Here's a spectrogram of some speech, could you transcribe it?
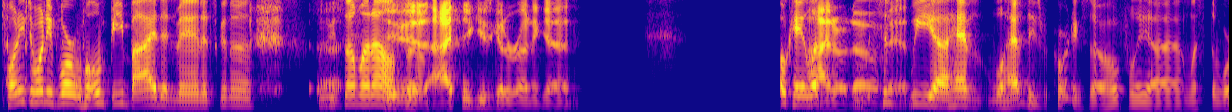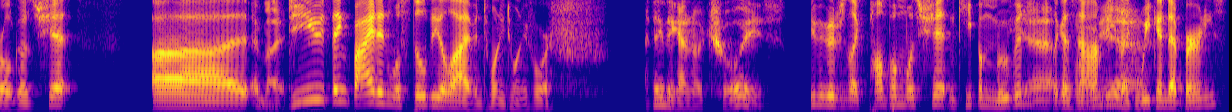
2024 won't be Biden, man. It's gonna, it's gonna be someone else. Dude, so- I think he's gonna run again. Okay, let's. I don't know, Since man. we uh, have, we'll have these recordings, so hopefully, uh, unless the world goes to shit. Uh, It might. do you think Biden will still be alive in 2024? I think they got no choice. You think they're just like pump him with shit and keep him moving Yeah, like a oh, zombie, like yeah. Weekend at Bernie's?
